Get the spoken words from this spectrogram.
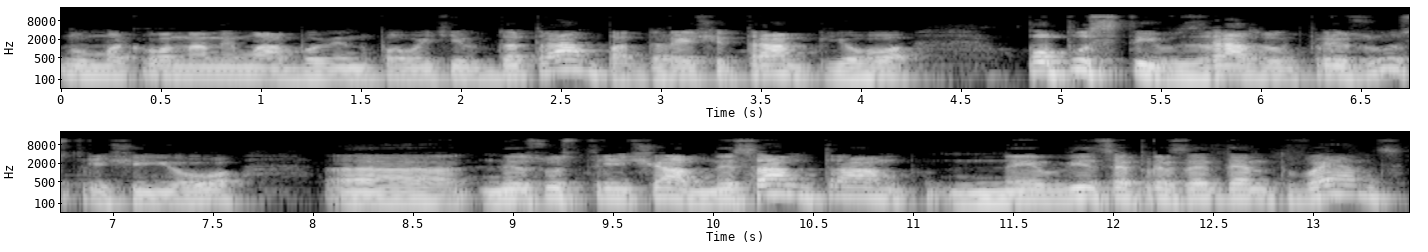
Ну, Макрона нема, бо він полетів до Трампа. До речі, Трамп його попустив зразу при зустрічі. Його е, не зустрічав не сам Трамп, не віце-президент Венс.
